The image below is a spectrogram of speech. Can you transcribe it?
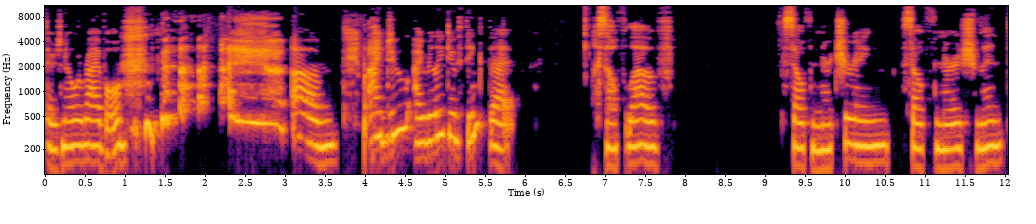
there's no arrival. um, but I do, I really do think that self love, self nurturing, self nourishment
